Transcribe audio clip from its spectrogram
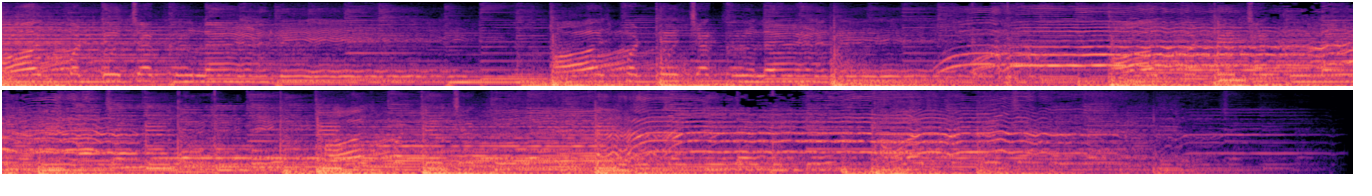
आज पट्टे चक लैन दे, आज पट्टे चक लैन दे।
